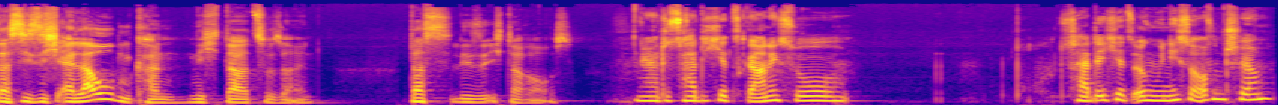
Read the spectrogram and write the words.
dass sie sich erlauben kann, nicht da zu sein. Das lese ich daraus. Ja, das hatte ich jetzt gar nicht so, das hatte ich jetzt irgendwie nicht so auf dem Schirm,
